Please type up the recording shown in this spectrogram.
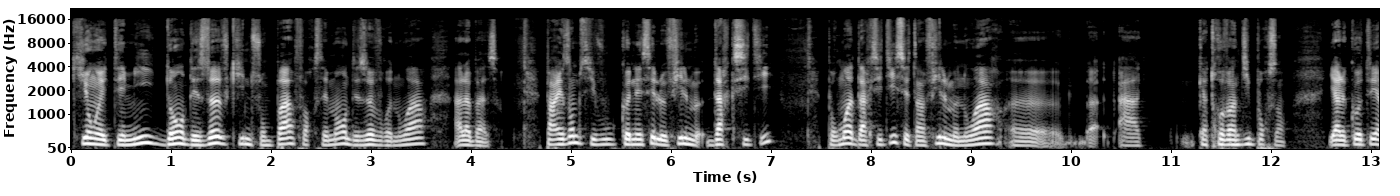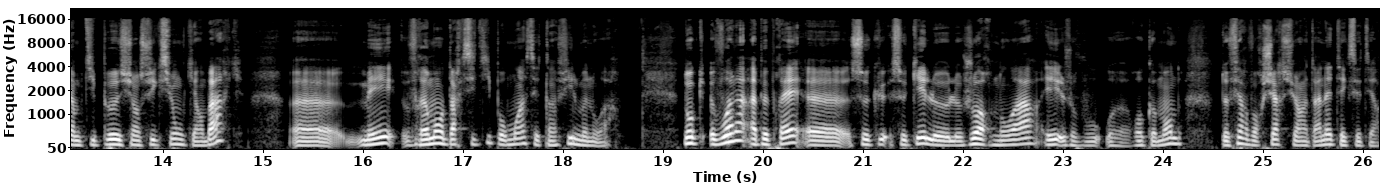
qui ont été mis dans des œuvres qui ne sont pas forcément des œuvres noires à la base. Par exemple, si vous connaissez le film Dark City, pour moi Dark City c'est un film noir bah, à 90%. Il y a le côté un petit peu science-fiction qui embarque, mais vraiment Dark City pour moi c'est un film noir. Donc voilà à peu près euh, ce qu'est ce qu'est le, genre noir et je vous euh, recommande de faire vos recherches sur internet etc.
